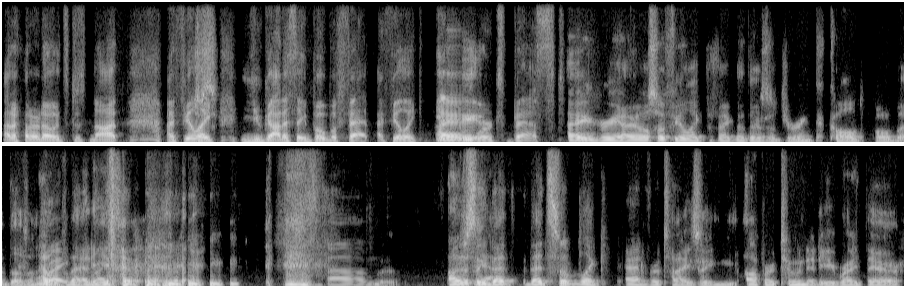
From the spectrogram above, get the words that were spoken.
I don't, I don't know it's just not i feel Just- like you gotta say boba fett i feel like it I- works best I agree. I also feel like the fact that there's a drink called boba doesn't help Right, that either. um Honestly, Yeah. that that's some like advertising opportunity right there.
